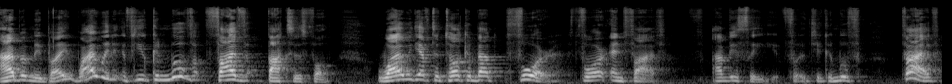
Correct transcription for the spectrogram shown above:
arba mibay, why would, if you can move five boxes full, why would you have to talk about four, four and five? Obviously, if you can move five,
